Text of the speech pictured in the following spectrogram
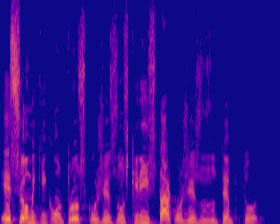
Esse homem que encontrou-se com Jesus queria estar com Jesus o tempo todo.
